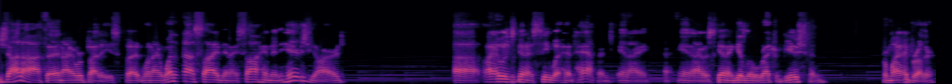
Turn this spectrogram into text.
John Arthur and I were buddies, but when I went outside and I saw him in his yard, uh, I was going to see what had happened, and I and I was going to get a little retribution for my brother.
